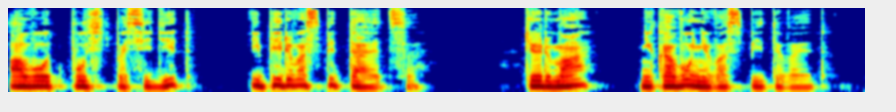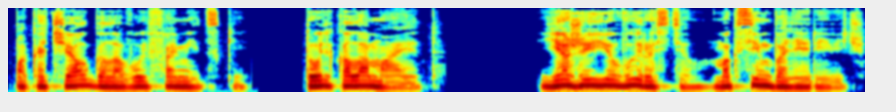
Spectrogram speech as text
А вот пусть посидит и перевоспитается. Тюрьма никого не воспитывает», — покачал головой Фомицкий. «Только ломает. Я же ее вырастил, Максим Валерьевич.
